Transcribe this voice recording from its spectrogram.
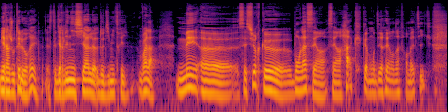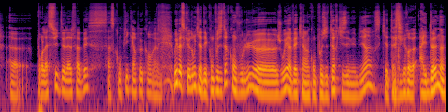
Mais rajouter le Ré, c'est-à-dire l'initiale de Dimitri. Voilà. Mais euh, c'est sûr que, bon là c'est un, un hack, comme on dirait en informatique. Euh, pour la suite de l'alphabet, ça se complique un peu quand même. Oui, parce que donc il y a des compositeurs qui ont voulu euh, jouer avec un compositeur qu'ils aimaient bien, ce qui est à dire Haydn.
